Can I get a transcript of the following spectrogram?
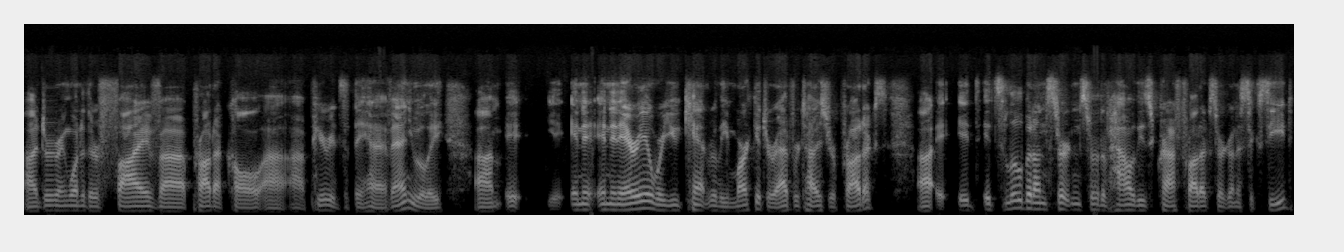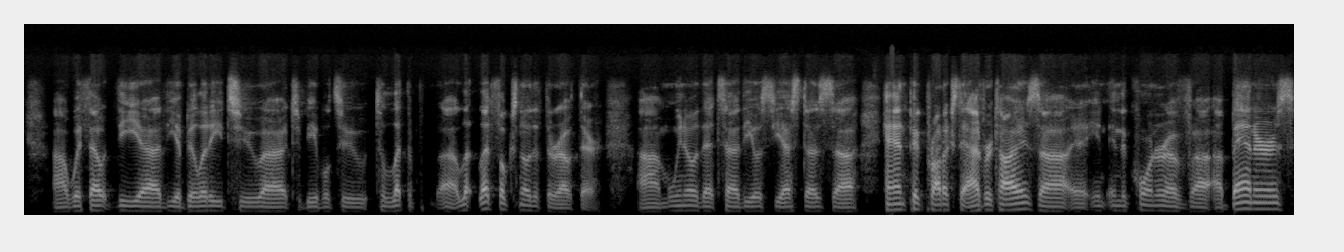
uh, during one of their five uh, product call uh, uh, periods that they have annually, um, it, in, in an area where you can't really market or advertise your products, uh, it, it's a little bit uncertain sort of how these craft products are going to succeed uh, without the uh, the ability to uh, to be able to to let the uh, let, let folks know that they're out there. Um, we know that uh, the OCS does handpick products to advertise in, in the corner of banners.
